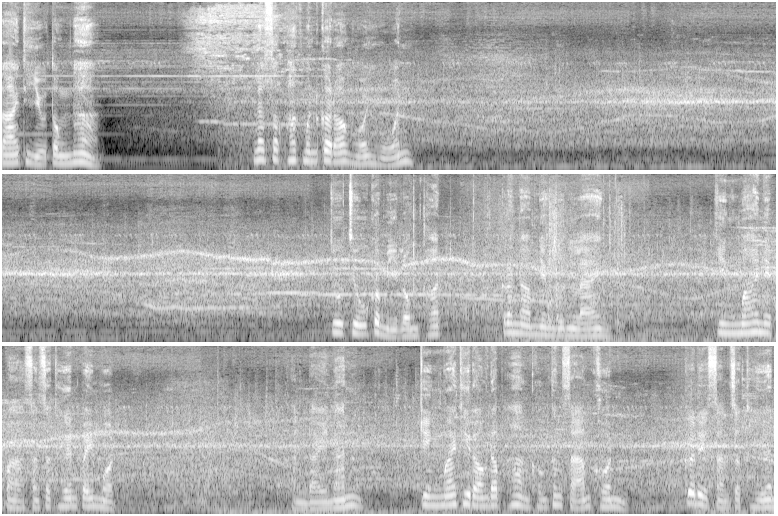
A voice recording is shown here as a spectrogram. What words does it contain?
กายที่อยู่ตรงหน้า แล้วสักพักมันก็ร้องโหยหวน จู่ๆก็มีลมพัด กระนำอย่างรุนแรง กิ่งไม้ในป่าสั่นสะเทือนไปหมด ทันใดนั้น กิ่งไม้ที่รองรับห้างของทั้งสามคน ก็ได้สั่นสะเทือน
